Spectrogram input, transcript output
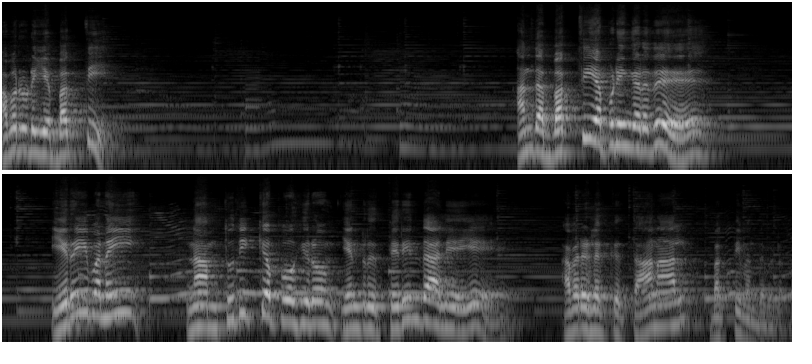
அவருடைய பக்தி. அந்த பக்தி அப்படிங்கிறது இறைவனை நாம் துதிக்கப் போகிறோம் என்று தெரிந்தாலேயே அவர்களுக்கு தானால் பக்தி வந்துவிடும்.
